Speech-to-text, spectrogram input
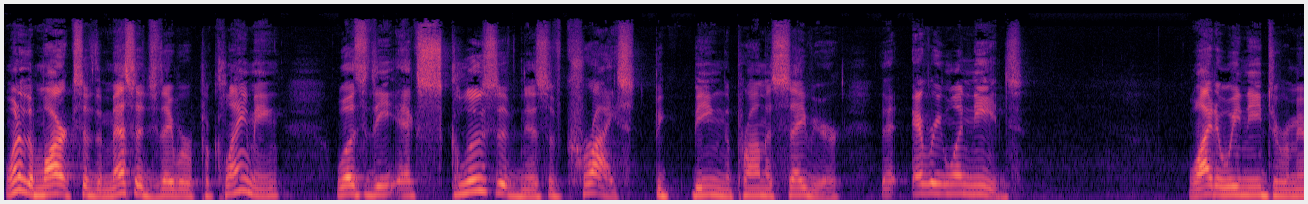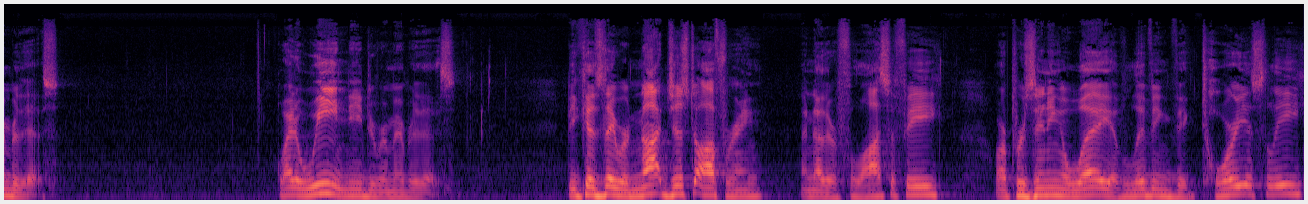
One of the marks of the message they were proclaiming was the exclusiveness of Christ being the promised Savior that everyone needs. Why do we need to remember this? Why do we need to remember this? Because they were not just offering another philosophy or presenting a way of living victoriously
